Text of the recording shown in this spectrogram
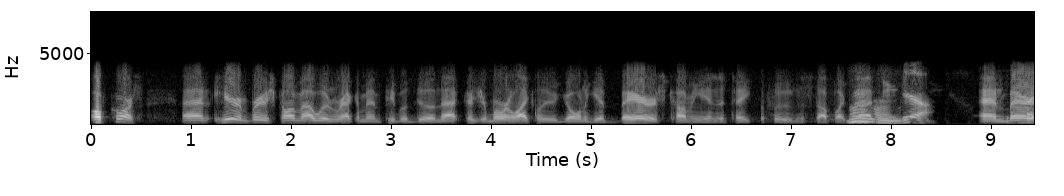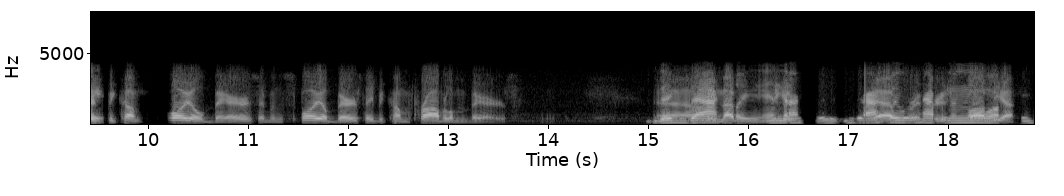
Of course. And here in British Columbia, I wouldn't recommend people doing that because you're more likely to go and get bears coming in to take the food and stuff like that. Mm, yeah. And bears Right. become spoiled bears, and when spoiled bears, they become problem bears. Uh, I mean, that- Exactly, and that's exactly what British happened in Columbia. Milwaukee.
